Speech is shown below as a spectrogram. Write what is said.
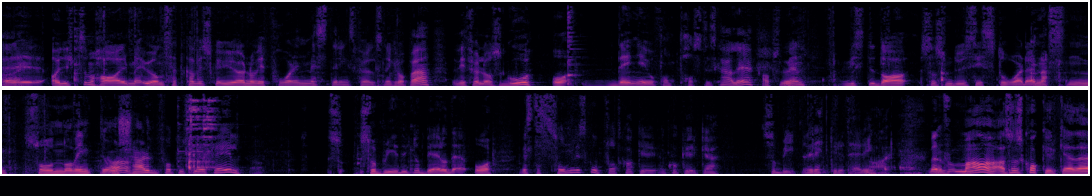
eh, Alt som har med Uansett hva vi skal gjøre når vi får den mestringsfølelsen i kroppen, vi føler oss gode, og den er jo fantastisk herlig. Absolutt. Men hvis du da, sånn som du sier, står der nesten sånn og venter og Ja. skjelver for at du sier feil, så, så blir det ikke noe bedre. Og, det, og hvis det er sånn vi skal oppfatte kokke- kokkeyrket, så blir det ikke rekruttering. Men Men for meg, da, jeg syns kokkeyrket det,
